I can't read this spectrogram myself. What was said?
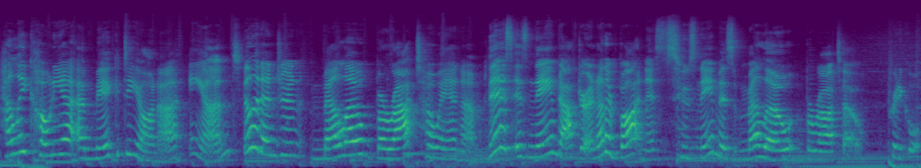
Heliconia amygdaliana and Philodendron mellobarretoanum. This is named after another botanist whose name is Mello Barreto pretty cool.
